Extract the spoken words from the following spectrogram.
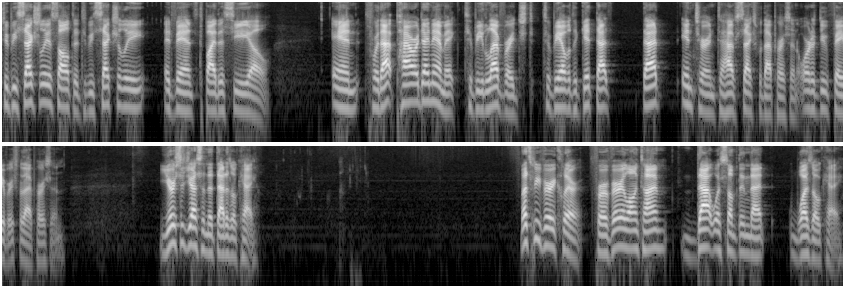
to be sexually assaulted, to be sexually advanced by the CEO and for that power dynamic to be leveraged to be able to get that that intern to have sex with that person or to do favors for that person you're suggesting that that is okay. Let's be very clear. For a very long time that was something that was okay.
